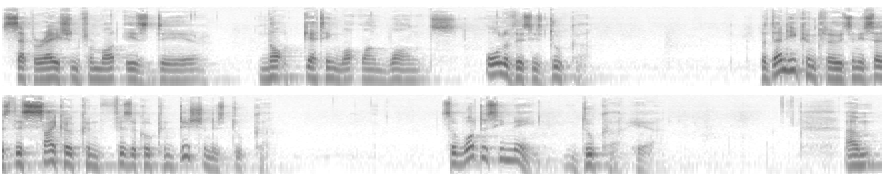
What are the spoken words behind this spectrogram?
separation from what is dear, not getting what one wants. All of this is dukkha. But then he concludes and he says, This psychophysical condition is dukkha. So, what does he mean, dukkha, here? Um,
